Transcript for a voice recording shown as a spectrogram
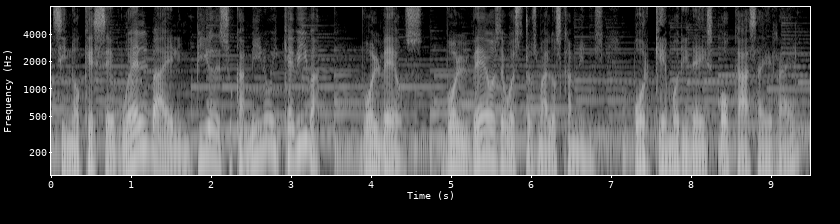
sino que se vuelva el impío de su camino y que viva. Volveos, volveos de vuestros malos caminos. ¿Por qué moriréis, oh casa de Israel?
